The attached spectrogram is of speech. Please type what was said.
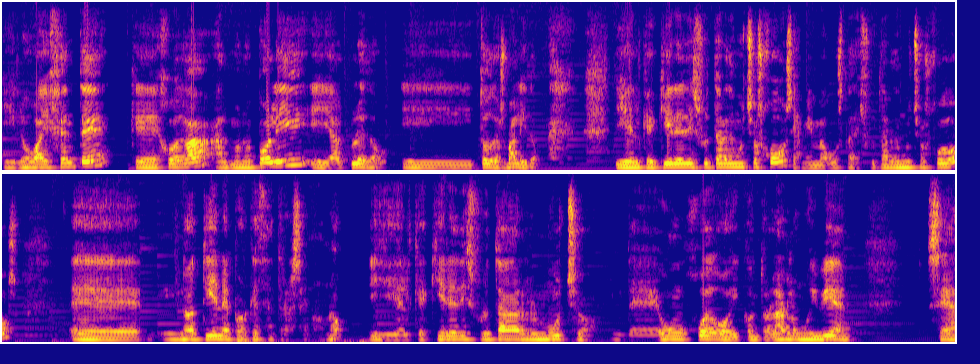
Y luego hay gente que juega al Monopoly y al Cluedo y todo es válido. Y el que quiere disfrutar de muchos juegos, y a mí me gusta disfrutar de muchos juegos, eh, no tiene por qué centrarse en uno. Y el que quiere disfrutar mucho de un juego y controlarlo muy bien, sea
